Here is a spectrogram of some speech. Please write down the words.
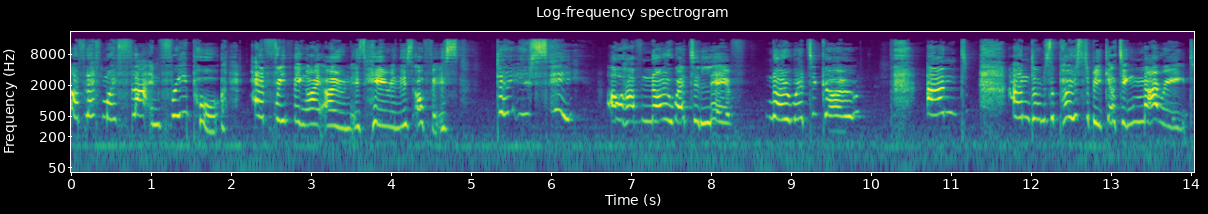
I've left my flat in Freeport. Everything I own is here in this office. Don't you see? I'll have nowhere to live, nowhere to go. And and I'm supposed to be getting married.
